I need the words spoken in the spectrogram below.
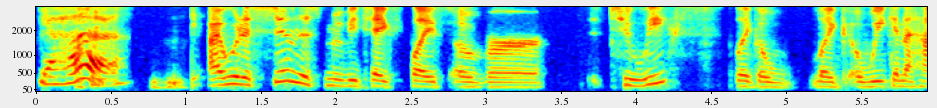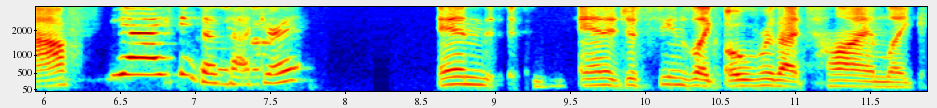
Yeah. I would assume this movie takes place over two weeks, like a like a week and a half. Yeah, I think that's accurate. And and it just seems like over that time, like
